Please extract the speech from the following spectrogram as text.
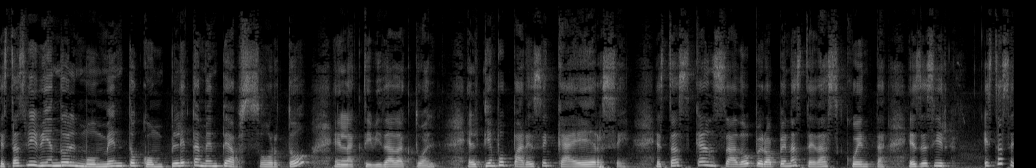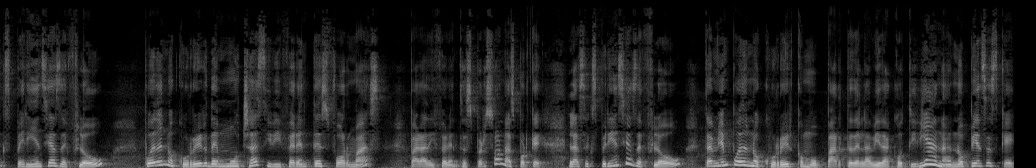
Estás viviendo el momento completamente absorto en la actividad actual. El tiempo parece caerse. Estás cansado, pero apenas te das cuenta. Es decir, estas experiencias de flow pueden ocurrir de muchas y diferentes formas para diferentes personas, porque las experiencias de flow también pueden ocurrir como parte de la vida cotidiana. No pienses que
